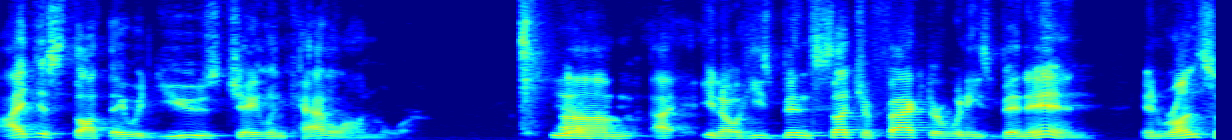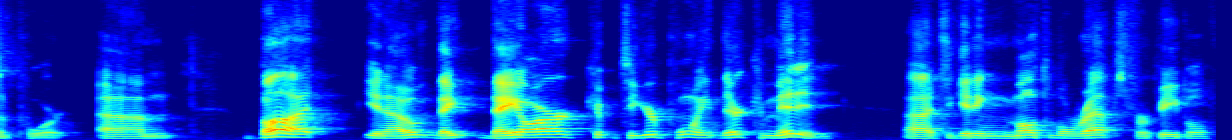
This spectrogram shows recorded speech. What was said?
I just thought they would use Jalen Catalon more. Yeah. Um, I, you know, he's been such a factor when he's been in in run support. Um, but you know, they they are to your point, they're committed uh, to getting multiple reps for people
